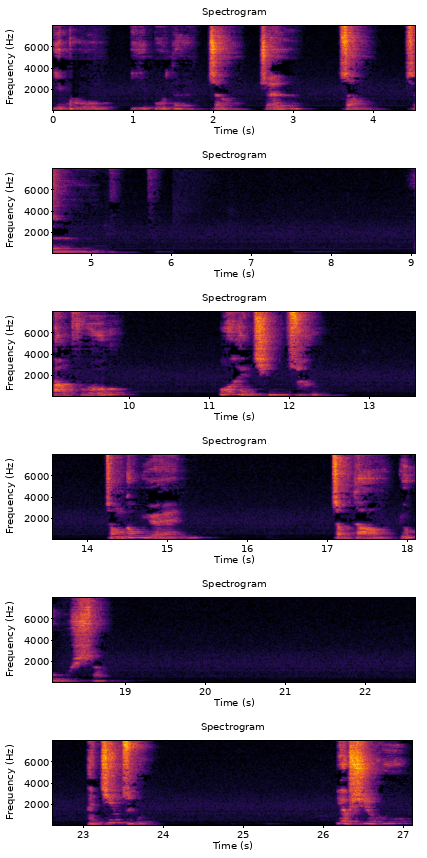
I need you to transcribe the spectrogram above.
一步一步的走着。走着，仿佛我很清楚，从公园走到路上，很清楚，又似乎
